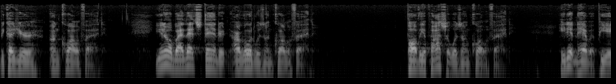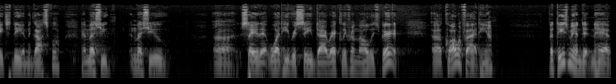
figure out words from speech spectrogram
because you're unqualified. You know, by that standard, our Lord was unqualified. Paul the Apostle was unqualified. He didn't have a PhD in the gospel unless you, unless you uh, say that what he received directly from the Holy Spirit uh, qualified him. But these men didn't have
